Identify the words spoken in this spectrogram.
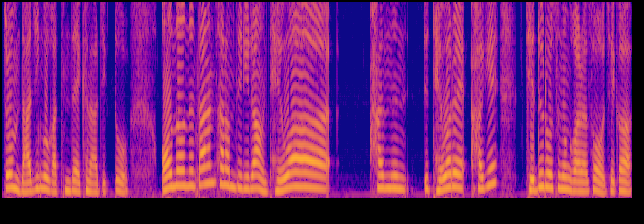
좀 낮은 것 같은데 그 아직도 언어는 다른 사람들이랑 대화하는 대화를 하게 제대로 쓰는 거라서 제가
